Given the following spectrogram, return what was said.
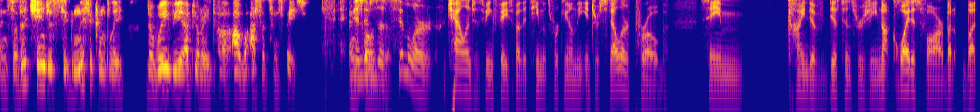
And so that changes significantly the way we operate uh, our assets in space. And, and so there's a the, similar challenge that's being faced by the team that's working on the interstellar probe. Same kind of distance regime, not quite as far, but but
